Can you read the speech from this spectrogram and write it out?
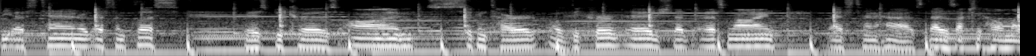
the S10 or the S10 Plus is because I'm sick and tired of the curved edge that the S9, S10 has. That is actually how my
